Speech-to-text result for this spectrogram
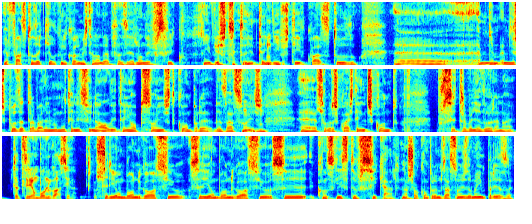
Eu faço tudo aquilo que um economista não deve fazer, não diversifico. Investo, tenho investido quase tudo. Uh, a, minha, a minha esposa trabalha numa multinacional e tem opções de compra das ações. Uhum uh, sobre as quais tem desconto por ser trabalhadora, não é? Portanto, seria um bom negócio. Seria um bom negócio, seria um bom negócio se conseguisse diversificar. Nós só compramos ações de uma empresa.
